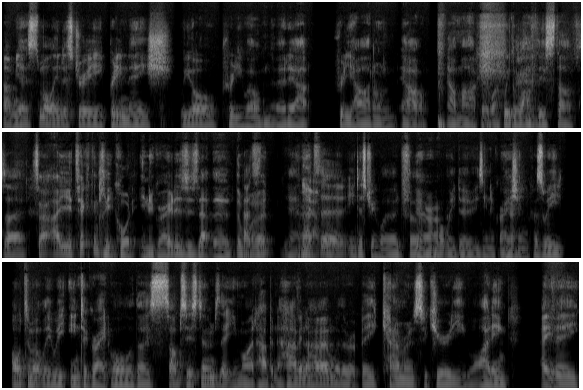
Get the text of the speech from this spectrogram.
um, yeah, small industry, pretty niche. We all pretty well nerd out pretty hard on our our market. Like we love this stuff. So So are you technically called integrators? Is that the, the That's- word? yeah, that's the industry word for Yeah, right. what we do is integration because we ultimately we integrate all of those subsystems that you might happen to have in a home, whether it be cameras, security, lighting, AV.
